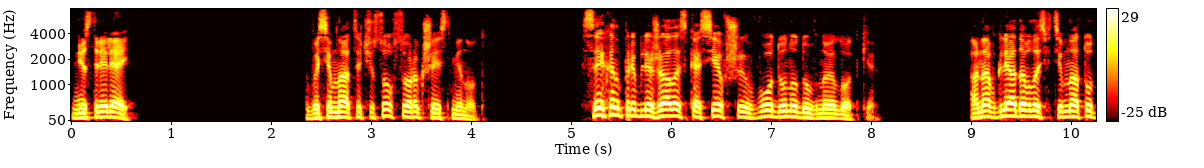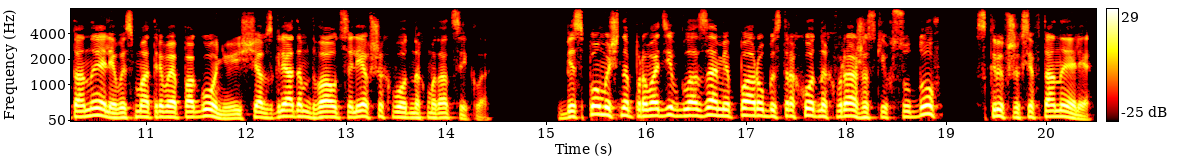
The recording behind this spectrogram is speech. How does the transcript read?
«Не стреляй!» 18 часов 46 минут. Сейхан приближалась к осевшей в воду надувной лодке. Она вглядывалась в темноту тоннеля, высматривая погоню, ища взглядом два уцелевших водных мотоцикла. Беспомощно проводив глазами пару быстроходных вражеских судов, скрывшихся в тоннеле,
